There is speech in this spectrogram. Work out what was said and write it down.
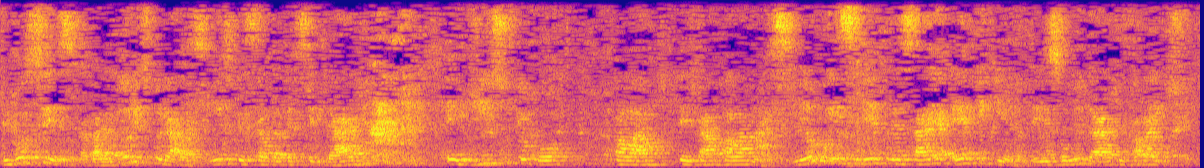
de vocês, trabalhadores rurais, em especial da terceira idade, é disso que eu vou falar, tentar falar mais. Meu conhecimento nessa área é pequeno, tenho essa humildade de falar isso.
